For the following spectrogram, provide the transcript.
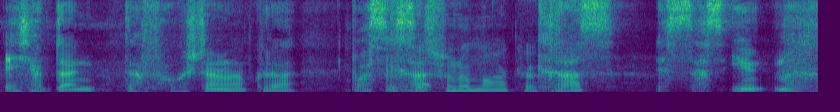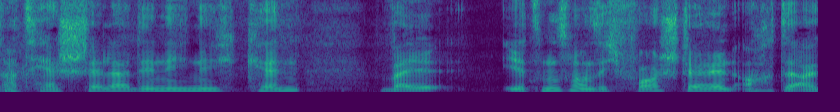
ich habe dann davor gestanden und habe gedacht, was ist das für eine Marke? Krass, ist das irgendein Radhersteller, den ich nicht kenne? Weil jetzt muss man sich vorstellen, ach da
